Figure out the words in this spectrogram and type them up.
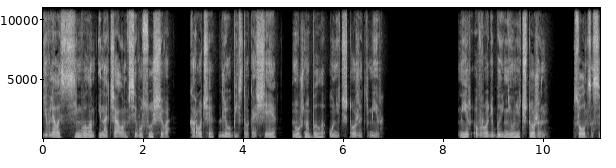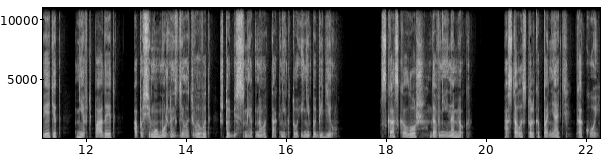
являлось символом и началом всего сущего. Короче, для убийства Кощея нужно было уничтожить мир. Мир вроде бы не уничтожен. Солнце светит, нефть падает, а посему можно сделать вывод, что бессмертного так никто и не победил. Сказка ложь, давний намек. Осталось только понять, какой.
